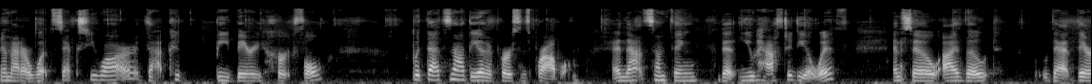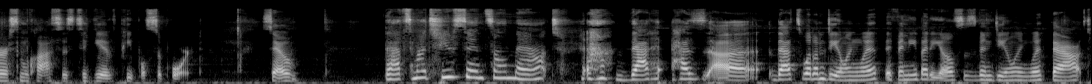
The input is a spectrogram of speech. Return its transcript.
no matter what sex you are, that could be very hurtful. But that's not the other person's problem. And that's something that you have to deal with. And so I vote that there are some classes to give people support. So that's my two cents on that. that has uh, that's what I'm dealing with. If anybody else has been dealing with that,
